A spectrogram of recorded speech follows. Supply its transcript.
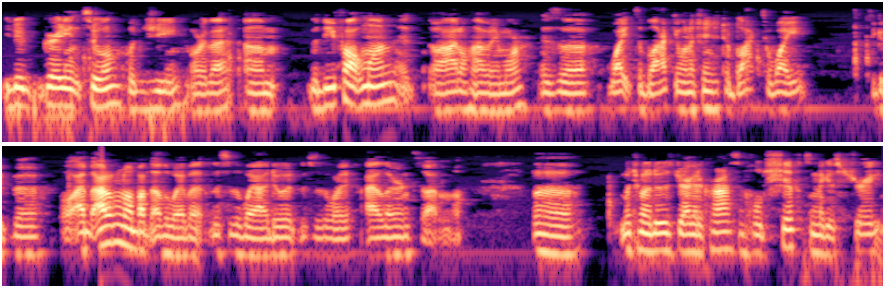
You do gradient tool, click G or that. Um, the default one, it, oh, I don't have anymore, is uh, white to black. You want to change it to black to white to get the. Well, I, I don't know about the other way, but this is the way I do it. This is the way I learned, so I don't know. Uh, what you want to do is drag it across and hold shift to make it straight.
